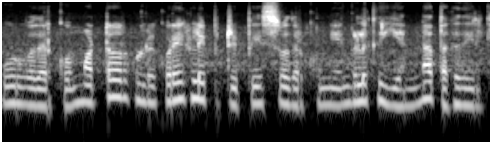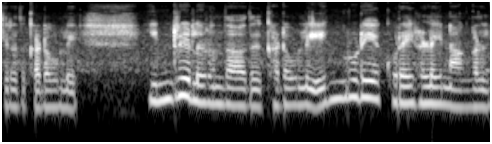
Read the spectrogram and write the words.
கூறுவதற்கும் மற்றவர்களுடைய குறைகளை பற்றி பேசுவதற்கும் எங்களுக்கு என்ன தகுதி இருக்கிறது கடவுளே? இன்றிலிருந்தாவது கடவுளே எங்களுடைய குறைகளை நாங்கள்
